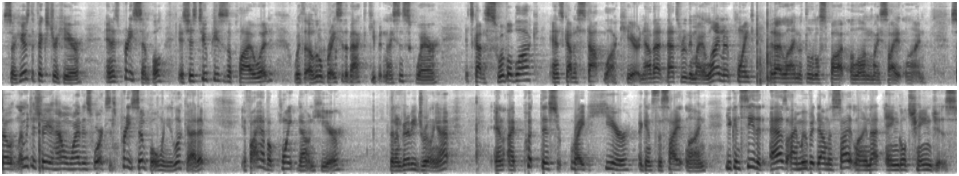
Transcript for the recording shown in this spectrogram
So here's the fixture here, and it's pretty simple. It's just two pieces of plywood with a little brace at the back to keep it nice and square. It's got a swivel block and it's got a stop block here. Now that, that's really my alignment point that I line with the little spot along my sight line. So let me just show you how and why this works. It's pretty simple when you look at it. If I have a point down here that I'm going to be drilling at, and I put this right here against the sight line, you can see that as I move it down the sight line, that angle changes.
